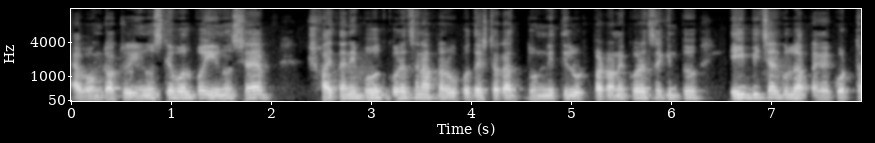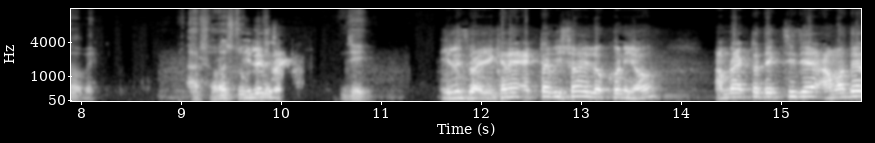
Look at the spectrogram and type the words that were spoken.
এবং ডক্টর ইউনুসকে বলব ইউনুস সাহেব শয়তানি বহুত করেছেন আপনার উপদেষ্টারা দুর্নীতি লুটপাট অনেক করেছে কিন্তু এই বিচারগুলো আপনাকে করতে হবে। আর স্বরাষ্ট্র উপদেষ্টা- জি। ইলিশ ভাই, এখানে একটা বিষয় লক্ষণীয়। আমরা একটা দেখছি যে আমাদের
